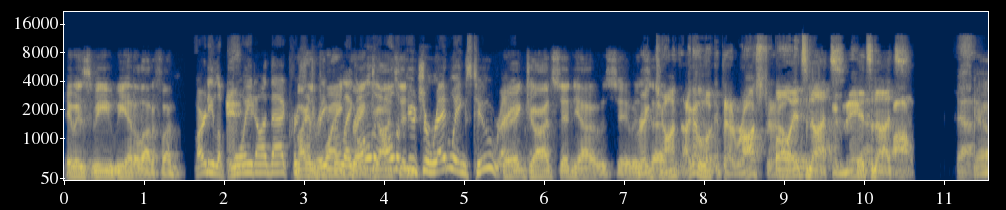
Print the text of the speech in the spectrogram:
it was we we had a lot of fun. Marty Lapointe on that, Kris Marty Draper, like all the, all the, future Red Wings too, right? Greg Johnson, yeah, it was it was. Greg uh, Johnson, I got to look at that roster. Oh, it's nuts! It's nuts! Wow. Yeah. yeah.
